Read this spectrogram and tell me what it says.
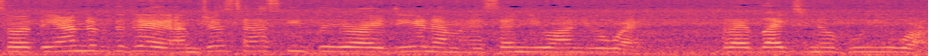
So at the end of the day, I'm just asking for your ID and I'm going to send you on your way. But I'd like to know who you are.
